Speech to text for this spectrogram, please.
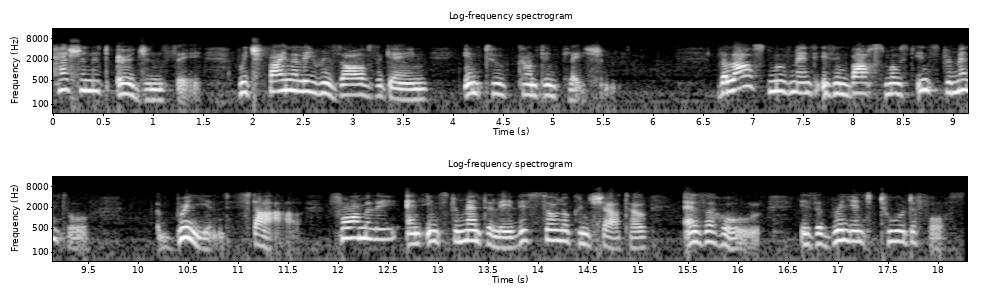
passionate urgency, which finally resolves again into contemplation. The last movement is in Bach's most instrumental, brilliant style. Formally and instrumentally, this solo concerto as a whole is a brilliant tour de force.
